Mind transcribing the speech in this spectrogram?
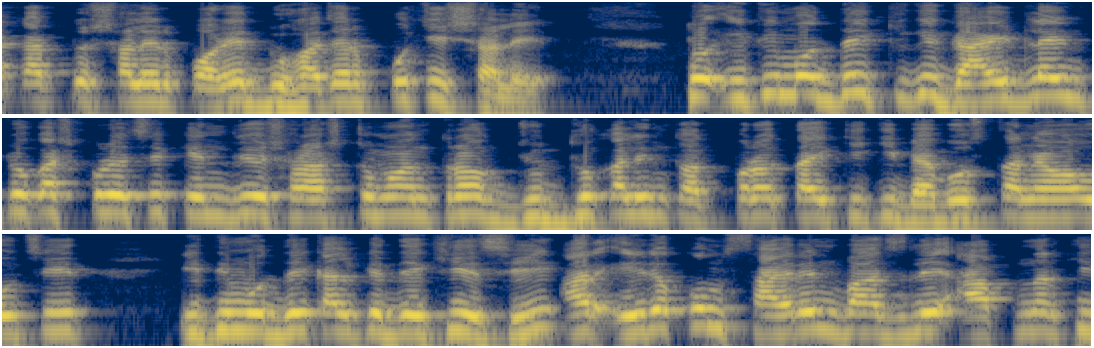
একাত্তর সালের পরে দুহাজার পঁচিশ সালে। তো ইতিমধ্যে কি কি গাইডলাইন প্রকাশ করেছে কেন্দ্রীয় স্বরাষ্ট্র মন্ত্রক, যুদ্ধকালীন তৎপরতায় কি কি ব্যবস্থা নেওয়া উচিত, ইতিমধ্যে কালকে দেখিয়েছি। আর এরকম সাইরেন বাজলে আপনার কি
